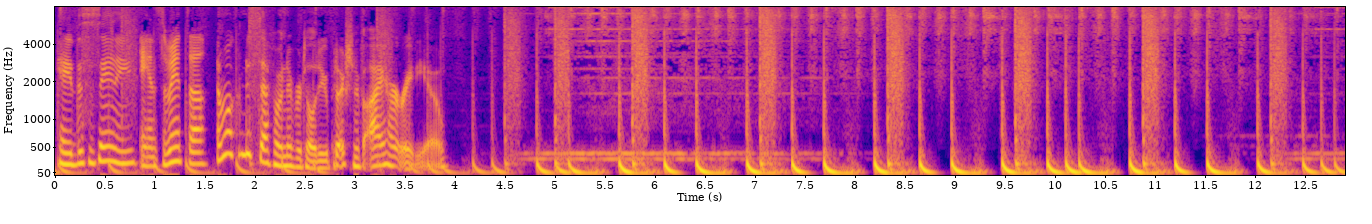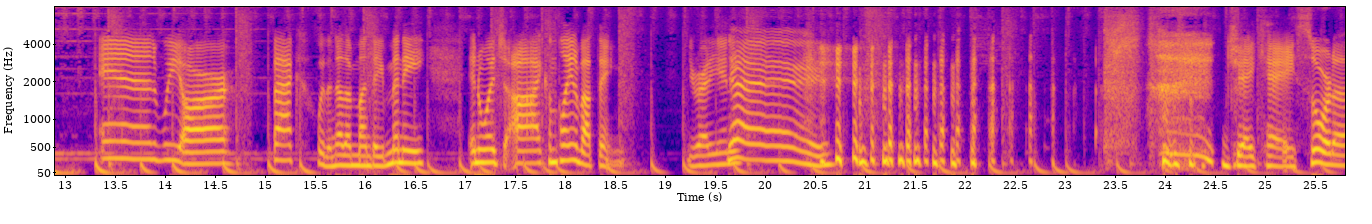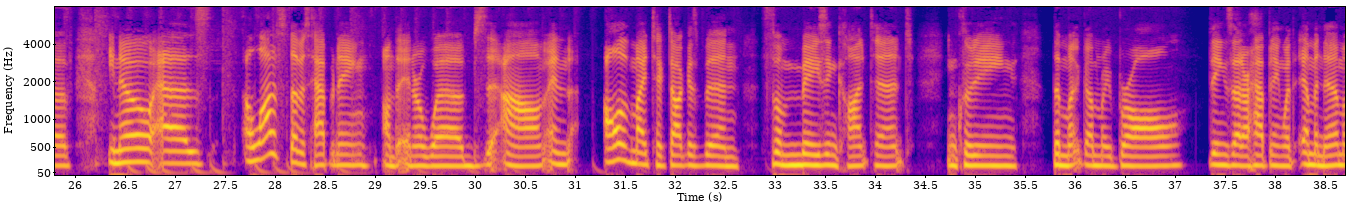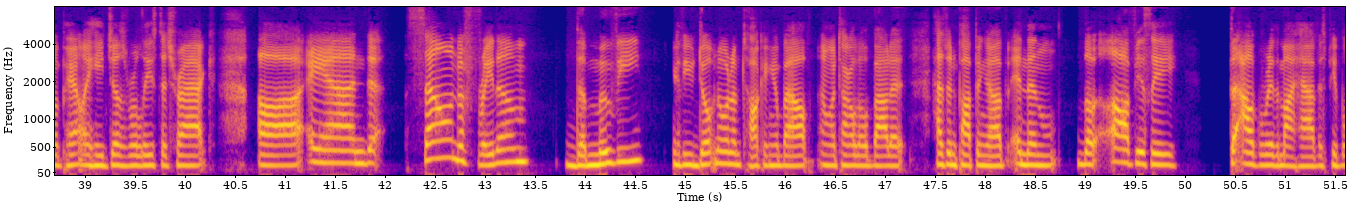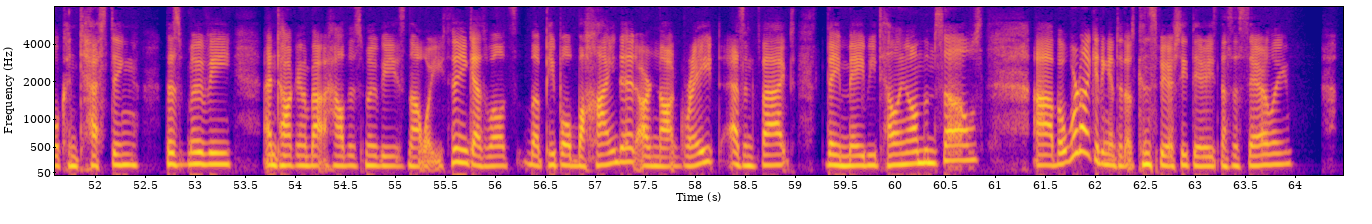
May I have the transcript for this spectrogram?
Hey, this is Annie, And Samantha. and welcome to I Never Told You, a production of iHeartRadio. And we are back with another Monday Mini in which I complain about things. You ready, Annie? Yay! JK, sort of. You know, as a lot of stuff is happening on the interwebs, um, and all of my TikTok has been some amazing content, including the Montgomery Brawl, things that are happening with Eminem. Apparently, he just released a track, uh, and Sound of Freedom, the movie. If you don't know what I'm talking about, I'm going to talk a little about it. Has been popping up, and then the obviously the algorithm I have is people contesting this movie and talking about how this movie is not what you think, as well as the people behind it are not great, as in fact, they may be telling on themselves. Uh, but we're not getting into those conspiracy theories necessarily.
